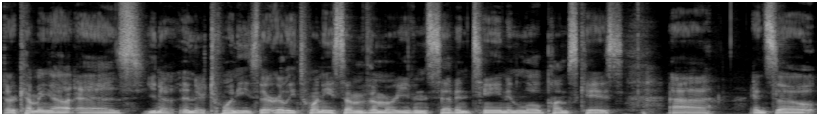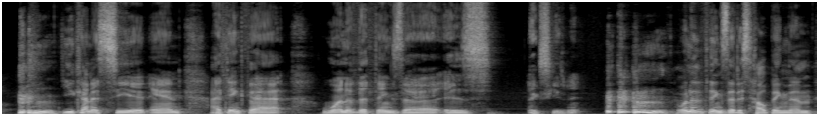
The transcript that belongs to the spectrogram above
they're coming out as, you know, in their 20s, their early 20s. Some of them are even 17 in Lil Pump's case. Uh, and so you kind of see it. And I think that one of the things that is excuse me. one of the things that is helping them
